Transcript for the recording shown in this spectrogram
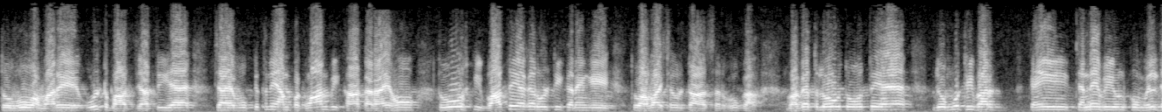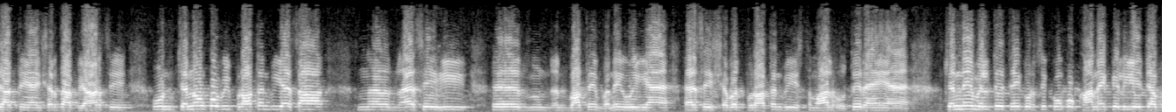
तो वो हमारे उल्ट बात जाती है। चाहे वो कितने हम पकवान भी खा कर आए हों तो वो उसकी बातें अगर उल्टी करेंगे तो अवश्य उल्टा असर होगा। भगत लोग तो होते हैं जो मुट्ठी भर कहीं चने भी उनको मिल जाते हैं श्रद्धा प्यार से। उन चनों को भी, पुरातन भी ऐसा ऐसे ही बातें बनी हुई हैं, ऐसे शब्द पुरातन भी इस्तेमाल होते रहे हैं। चन्ने मिलते थे गुरसिखों को खाने के लिए जब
